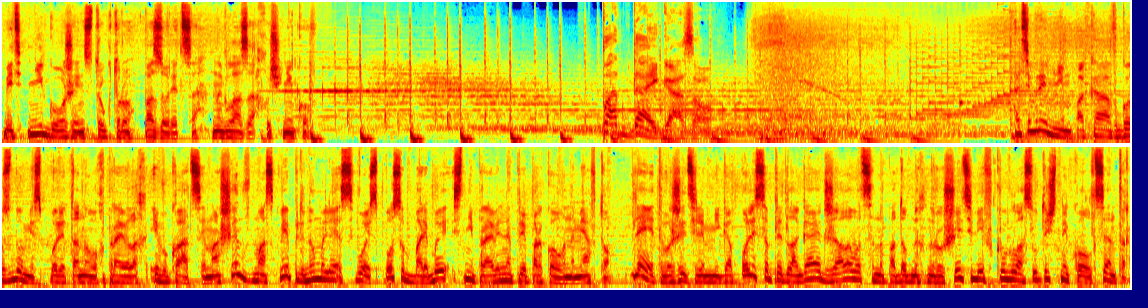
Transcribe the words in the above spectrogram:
Ведь не гоже инструктору позориться на глазах учеников. Поддай газу. А тем временем, пока в Госдуме спорят о новых правилах эвакуации машин, в Москве придумали свой способ борьбы с неправильно припаркованными авто. Для этого жителям мегаполиса предлагают жаловаться на подобных нарушителей в круглосуточный колл-центр.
